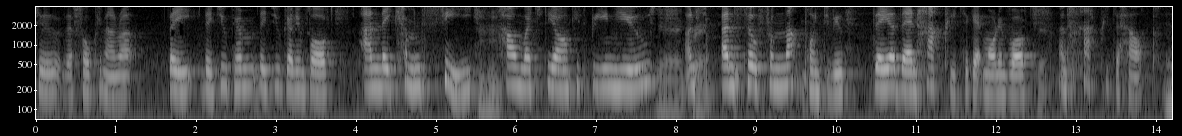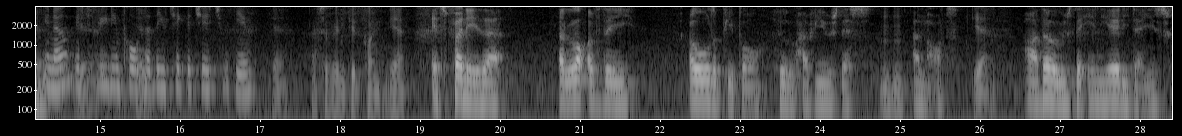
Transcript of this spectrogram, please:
to the folk in Ara, they they do come, they do get involved, and they come and see Mhm. how much the ark is being used. yeah, And, great. f- and so from that point of view, they are then happy to get more involved Yeah. and happy to help. Yeah. You know, it's Yeah. really important Yeah. that you take the church with you. Yeah, that's a really good point. Yeah, It's funny that a lot of the older people who have used this hmm a lot yeah, are those that in the early days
